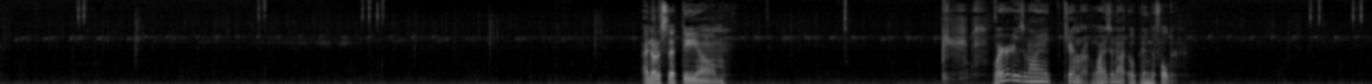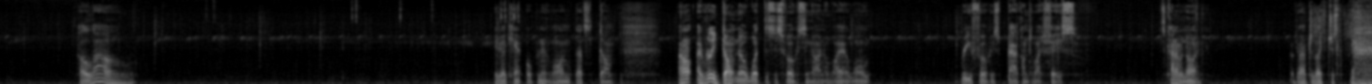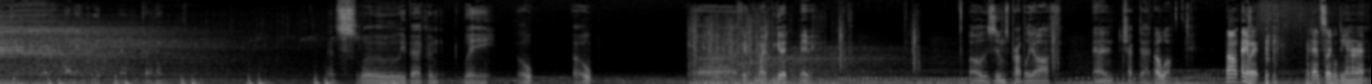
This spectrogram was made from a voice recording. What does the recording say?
I noticed that the um Where is my camera? Why is it not opening the folder? Hello. Maybe I can't open it while I'm. That's dumb. I don't. I really don't know what this is focusing on and why it won't refocus back onto my face. It's kind of annoying. Do I have to like just And slowly back away. Oh, oh. Uh, I think we might be good. Maybe. Oh, the zoom's probably off. And I didn't check that. Oh well. Um. Anyway, my dad cycled the internet,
